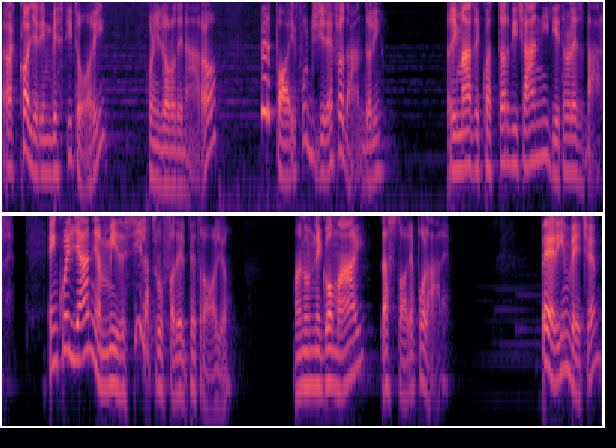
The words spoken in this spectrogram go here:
raccogliere investitori con il loro denaro per poi fuggire frodandoli. Rimase 14 anni dietro le sbarre e in quegli anni ammise sì la truffa del petrolio, ma non negò mai la storia polare. Perry invece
